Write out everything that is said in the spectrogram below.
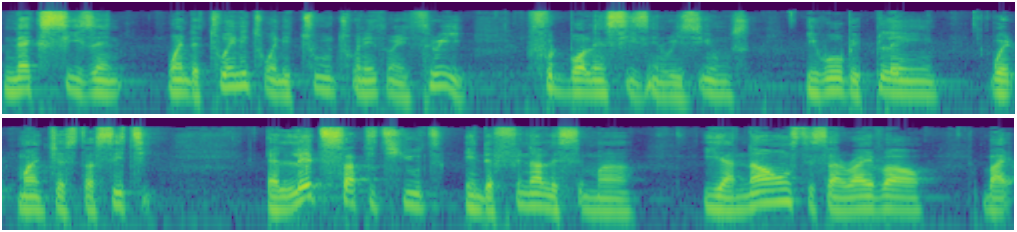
next season, when the 2022 2023 footballing season resumes, he will be playing with Manchester City. A late substitute in the finalissima, he announced his arrival by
